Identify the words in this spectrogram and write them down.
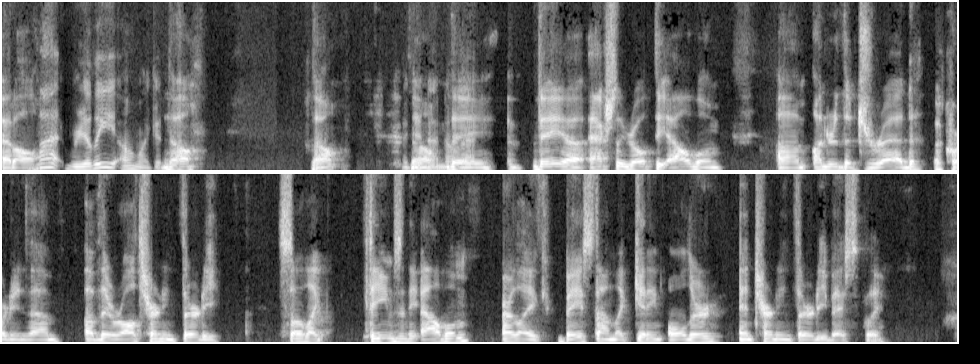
at all. What? Really? Oh my goodness. No, no, no, they that. they uh, actually wrote the album um, under the dread, according to them, of they were all turning thirty. So like themes in the album are like based on like getting older and turning thirty, basically.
